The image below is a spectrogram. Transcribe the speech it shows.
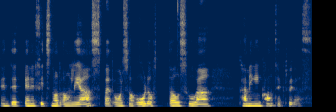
And that benefits not only us, but also all of those who are coming in contact with us.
